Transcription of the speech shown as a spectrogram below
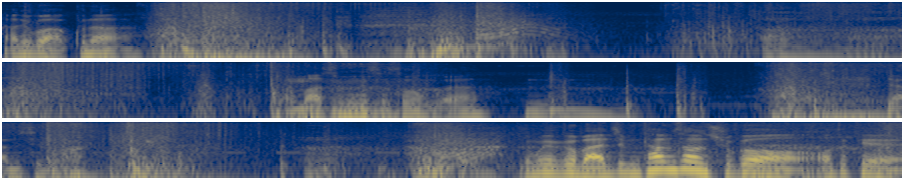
아니고 왔구나. 아, 마스공 써서 온 거야? 음. 얌시네. 용병 그 만지면 탐사원 죽어. 어떻게?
